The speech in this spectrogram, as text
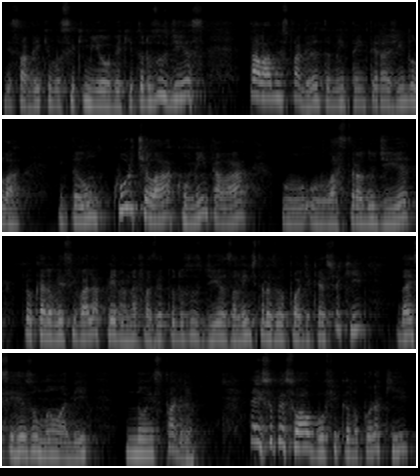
de saber que você que me ouve aqui todos os dias está lá no Instagram também, está interagindo lá. Então curte lá, comenta lá o, o, astral do dia, que eu quero ver se vale a pena né, fazer todos os dias, além de trazer o podcast aqui, dar esse resumão ali no Instagram. É isso, pessoal. Vou ficando por aqui.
